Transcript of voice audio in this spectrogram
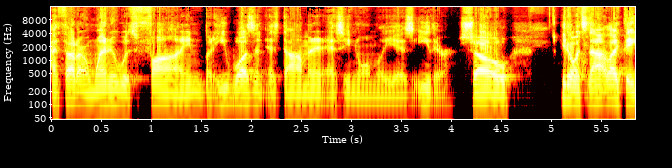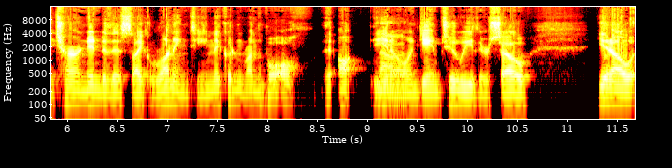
I thought Onwenu was fine, but he wasn't as dominant as he normally is either. So, you know, it's not like they turned into this like running team. They couldn't run the ball, you no. know, in game two either. So, you know,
